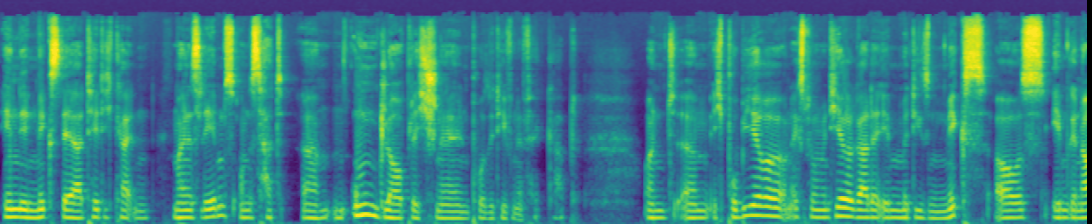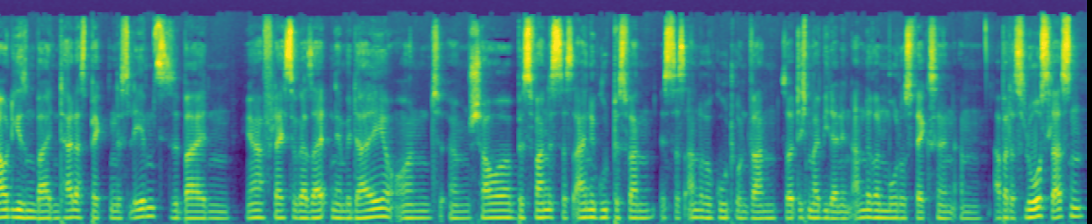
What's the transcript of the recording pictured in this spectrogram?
in den Mix der Tätigkeiten meines Lebens und es hat ähm, einen unglaublich schnellen positiven Effekt gehabt. Und ähm, ich probiere und experimentiere gerade eben mit diesem Mix aus eben genau diesen beiden Teilaspekten des Lebens, diese beiden, ja, vielleicht sogar Seiten der Medaille und ähm, schaue, bis wann ist das eine gut, bis wann ist das andere gut und wann sollte ich mal wieder in den anderen Modus wechseln. Ähm, aber das Loslassen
